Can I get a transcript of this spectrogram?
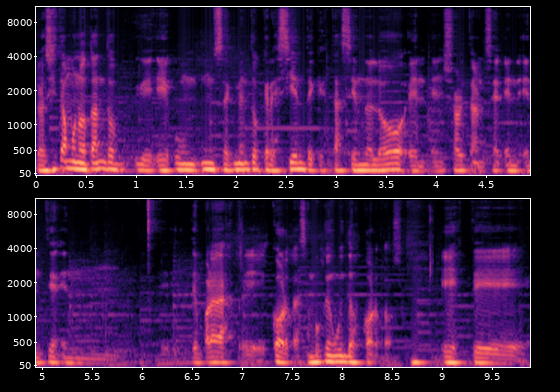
pero sí estamos notando eh, eh, un, segmento creciente que está haciéndolo en, short terms, en, temporadas eh, cortas, en Booking Windows cortos. Este,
